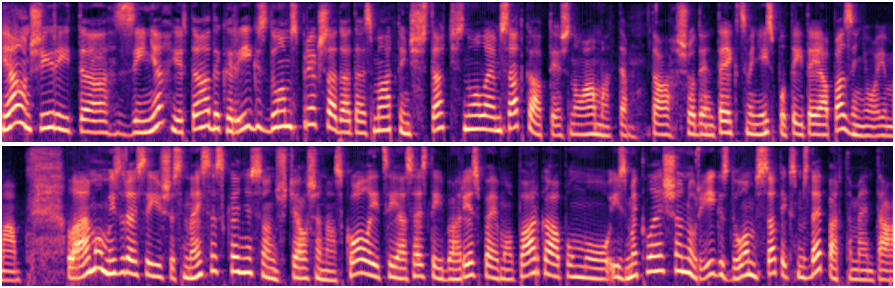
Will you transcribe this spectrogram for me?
Jā, un šī rīta ziņa ir tāda, ka Rīgas domas priekšsādātājs Mārtiņš Stačs nolēmis atkāpties no amata. Tā šodien teikts viņa izplatītajā paziņojumā. Lēmumu izraisījušas nesaskaņas un šķelšanās koalīcijā saistībā ar iespējamo pārkāpumu izmeklēšanu Rīgas domas satiksmes departamentā.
